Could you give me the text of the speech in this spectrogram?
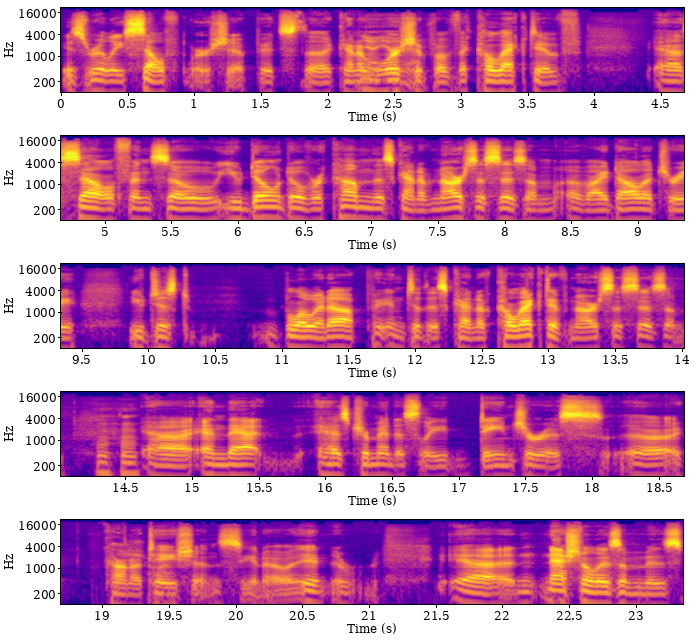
is really self worship. It's the kind of Yeah, yeah, yeah. worship of the collective uh, self. And so you don't overcome this kind of narcissism of idolatry. You just blow it up into this kind of collective narcissism. Uh, and that has tremendously dangerous uh, connotations. You know, it, uh, nationalism is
